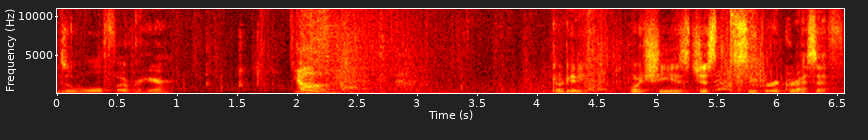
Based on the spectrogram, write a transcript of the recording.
There's a wolf over here. Go get him. Boy, she is just super aggressive.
